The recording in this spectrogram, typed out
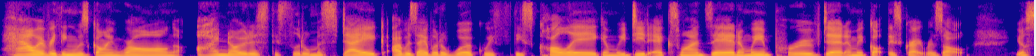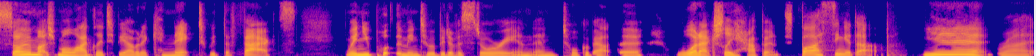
how everything was going wrong. I noticed this little mistake. I was able to work with this colleague and we did X, Y, and Z and we improved it and we got this great result. You're so much more likely to be able to connect with the facts when you put them into a bit of a story and, and talk about the what actually happened. Spicing it up. Yeah. Right.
